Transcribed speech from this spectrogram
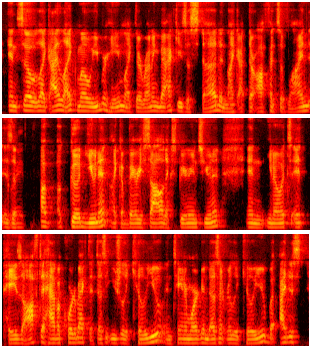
and so, like, I like Mo Ibrahim, like their running back, he's a stud, and like their offensive line is a, a, a, good unit, like a very solid, experienced unit. And you know, it's it pays off to have a quarterback that doesn't usually kill you, and Tanner Morgan doesn't really kill you. But I just,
